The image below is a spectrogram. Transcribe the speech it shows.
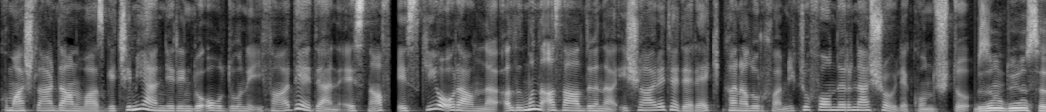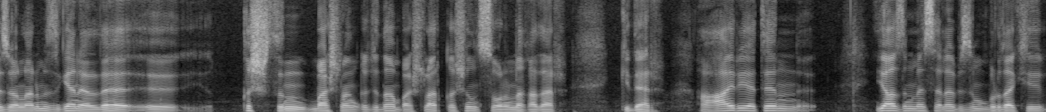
Kumaşlardan vazgeçemeyenlerin de olduğunu ifade eden esnaf eskiye oranla alımın azaldığına işaret ederek Kanal Urfa mikrofonlarına şöyle konuştu. Bizim düğün sezonlarımız genelde e, kışın başlangıcından başlar, kışın sonuna kadar gider. Ha ayrıyeten e, yazın mesela bizim buradaki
